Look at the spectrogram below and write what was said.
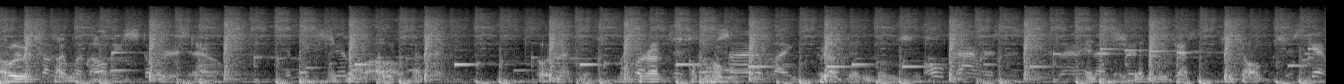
They were always Comes up coming with all these stories now. It makes you always look coming. Oh, my brothers come home, like blood and bruises. old timers disease And that shit. then we just the dogs. Just get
